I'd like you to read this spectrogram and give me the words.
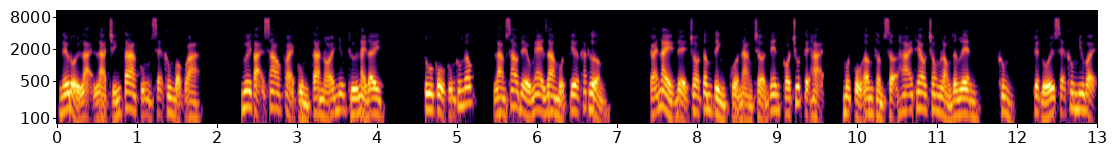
nếu đổi lại là chính ta cũng sẽ không bỏ qua. Ngươi tại sao phải cùng ta nói những thứ này đây? Tu cổ cũng không nốc, làm sao đều nghe ra một tia khác thường. Cái này để cho tâm tình của nàng trở nên có chút tệ hại, một cổ âm thầm sợ hai theo trong lòng dâng lên, không, tuyệt đối sẽ không như vậy.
